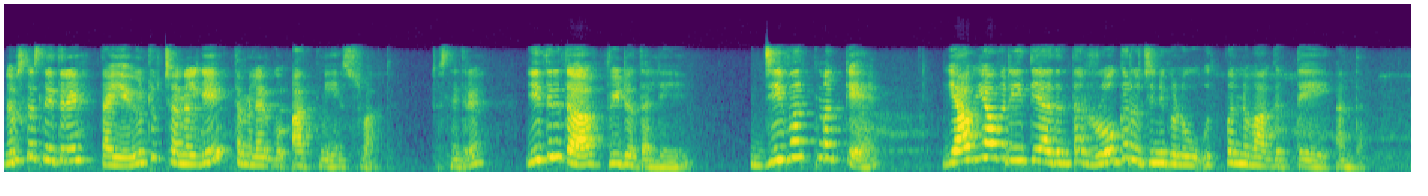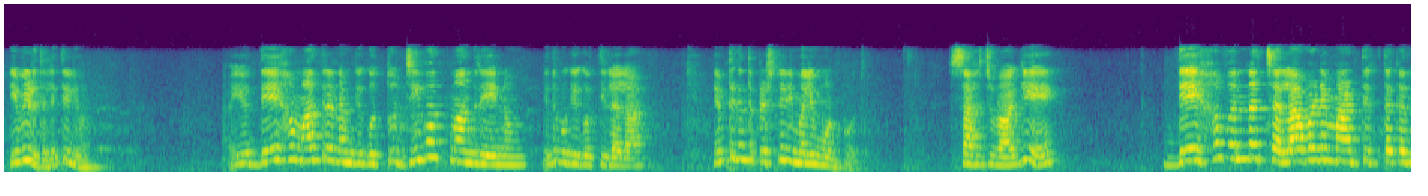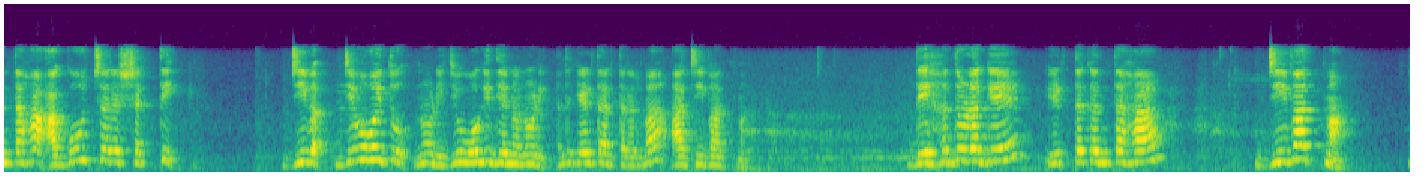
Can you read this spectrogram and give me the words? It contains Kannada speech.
ನಮಸ್ಕಾರ ಸ್ನೇಹಿತರೆ, ತಾಯಿಯ ಯೂಟ್ಯೂಬ್ ಚಾನಲ್ಗೆ ತಮ್ಮೆಲ್ಲರಿಗೂ ಆತ್ಮೀಯ ಸ್ವಾಗತ. ಸ್ನೇಹಿತರೆ, ಈ ದಿನದ ವಿಡಿಯೋದಲ್ಲಿ ಜೀವಾತ್ಮಕ್ಕೆ ಯಾವ್ಯಾವ ರೀತಿಯಾದಂಥ ರೋಗ ರುಜಿನಗಳು ಉತ್ಪನ್ನವಾಗುತ್ತೆ ಅಂತ ಈ ವಿಡಿಯೋದಲ್ಲಿ ತಿಳಿಯೋಣ. ಅಯ್ಯೋ, ದೇಹ ಮಾತ್ರ ನಮಗೆ ಗೊತ್ತು, ಜೀವಾತ್ಮ ಅಂದ್ರೆ ಏನು? ಇದ್ರ ಬಗ್ಗೆ ಗೊತ್ತಿಲ್ಲಲ್ಲ? ಎಂಬತಕ್ಕಂಥ ಪ್ರಶ್ನೆ ನಿಮ್ಮಲ್ಲಿ ಮೂಡ್ಬೋದು. ಸಹಜವಾಗಿ ದೇಹವನ್ನ ಚಲಾವಣೆ ಮಾಡ್ತಿರ್ತಕ್ಕಂತಹ ಅಗೋಚರ ಶಕ್ತಿ ಜೀವ ಜೀವ ಹೋಯ್ತು ನೋಡಿ, ಜೀವ ಹೋಗಿದ್ಯೇನೋ ನೋಡಿ ಅಂತ ಕೇಳ್ತಾ ಇರ್ತಾರಲ್ವಾ ಆ ಜೀವಾತ್ಮ. ದೇಹದೊಳಗೆ ಇರ್ತಕ್ಕಂತಹ ಜೀವಾತ್ಮ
